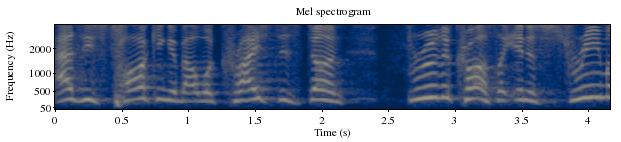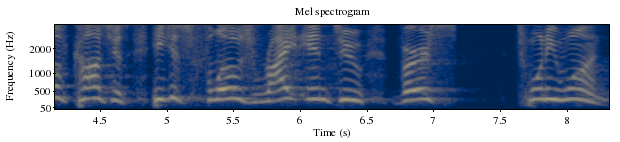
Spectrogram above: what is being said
as he's talking about what Christ has done through the cross, like in a stream of conscience, he just flows right into verse 21.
